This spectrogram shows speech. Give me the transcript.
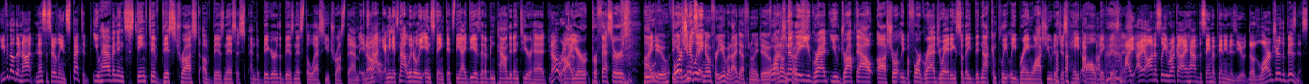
even though they're not necessarily inspected, you have an instinctive distrust of business and the bigger the business the less you trust them it's No. not i mean it's not literally instinct it's the ideas that have been pounded into your head No, by Rucka. your professors who- I do. I mean, fortunately you can say no for you, but I definitely do. I don't Fortunately, you grad you dropped out uh, shortly before graduating, so they did not completely brainwash you to just hate all big business. I, I honestly, Rucka, I have the same opinion as you. The larger the business,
